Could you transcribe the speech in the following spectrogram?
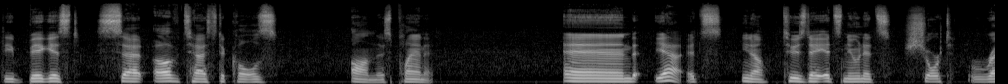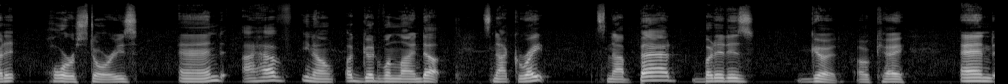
the biggest set of testicles on this planet. And yeah, it's, you know, Tuesday, it's noon, it's short Reddit horror stories, and I have, you know, a good one lined up. It's not great, it's not bad, but it is good, okay? And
